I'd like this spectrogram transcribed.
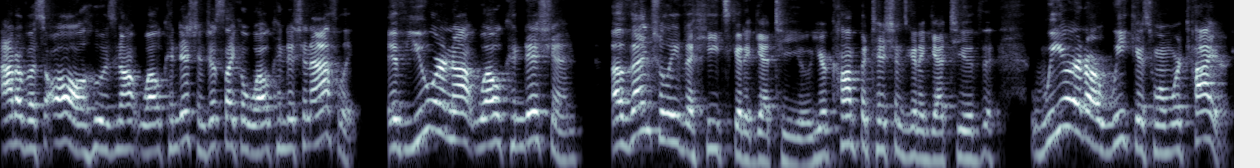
out of us all who is not well conditioned, just like a well conditioned athlete. If you are not well conditioned, eventually the heat's going to get to you. Your competition's going to get to you. We are at our weakest when we're tired.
